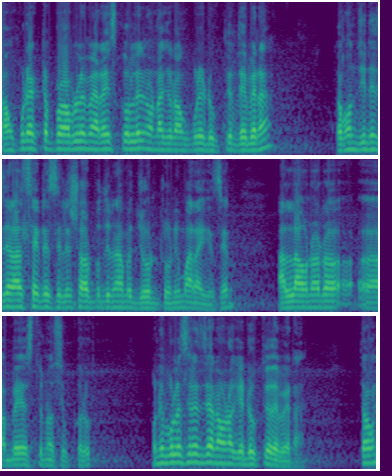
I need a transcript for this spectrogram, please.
রংপুরে একটা প্রবলেম অ্যারাইজ করলেন, ওনাকে রংপুরে ঢুকতে দেবে না। তখন যিনি জেনারেল সেক্রেটারি ছিলেন সর্বদিন আহমেদ জন্টু, উনি মারা গেছেন। আল্লাহ ওনারও বেহস্ত নসিব করুক। উনি বলেছিলেন যে ওনাকে ঢুকতে দেবে না। তখন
